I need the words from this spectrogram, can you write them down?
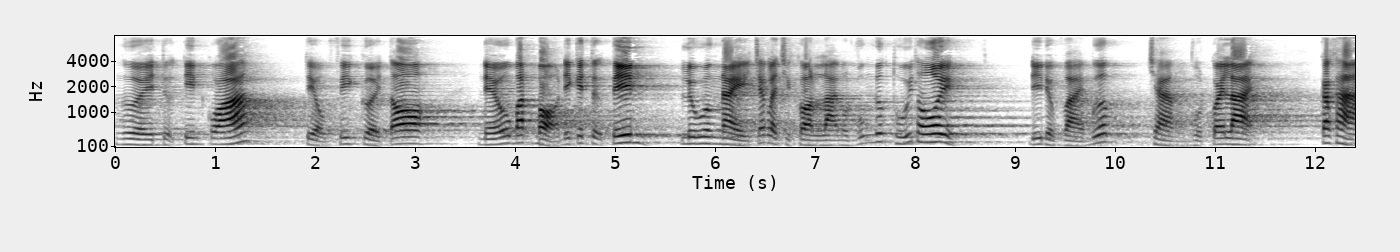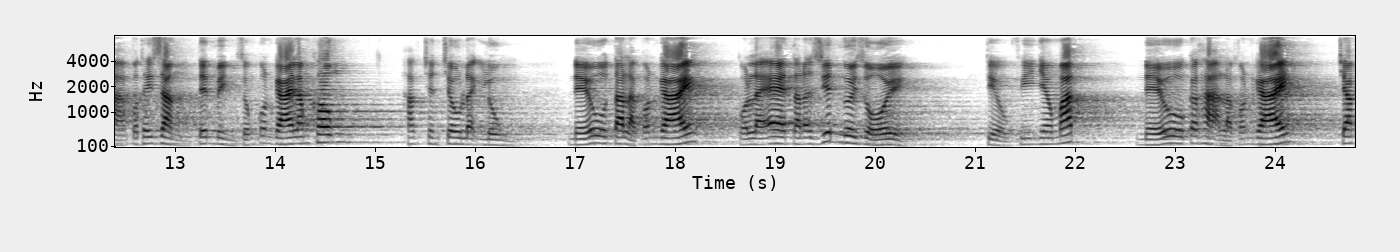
Người tự tin quá, Tiểu Phi cười to. Nếu bắt bỏ đi cái tự tin, Lưu hương này chắc là chỉ còn lại một vũng nước thúi thôi. Đi được vài bước, Chàng vụt quay lại. Các hạ có thấy rằng tên mình giống con gái lắm không? Hắc chân châu lạnh lùng. Nếu ta là con gái có lẽ ta đã giết ngươi rồi. Tiểu Phi nheo mắt. Nếu các hạ là con gái, Chắc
